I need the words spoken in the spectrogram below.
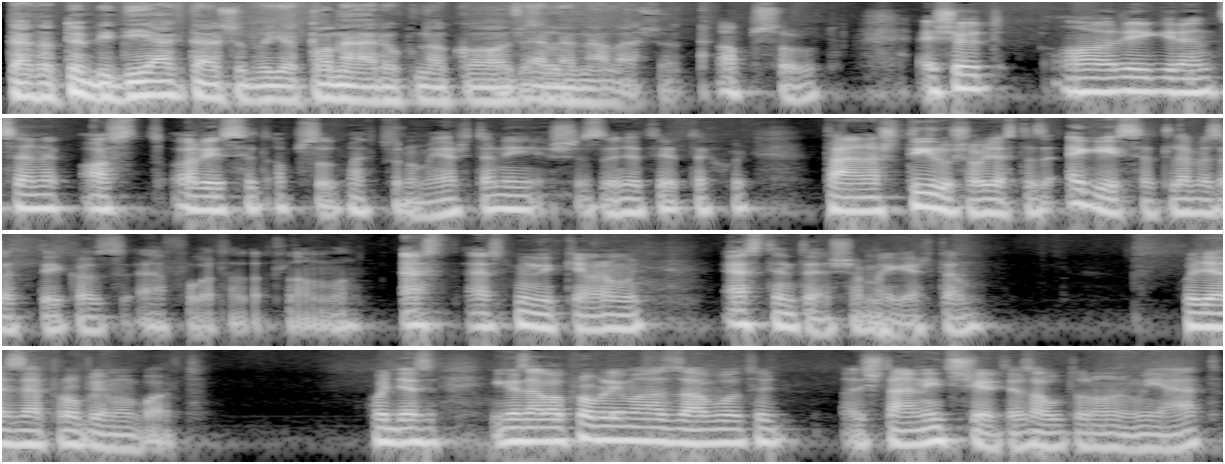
Tehát a többi diáktársad, vagy a tanároknak az abszolút. ellenállását? Abszolút. És őt a régi rendszernek azt a részét abszolút meg tudom érteni, és ez egyetértek, hogy talán a stílus, ahogy ezt az egészet levezették, az elfogadhatatlan van. Ezt, ezt mindig kiemelem, hogy ezt én teljesen megértem, hogy ezzel probléma volt. Hogy ez igazából a probléma azzal volt, hogy és talán itt sérti az autonómiát,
